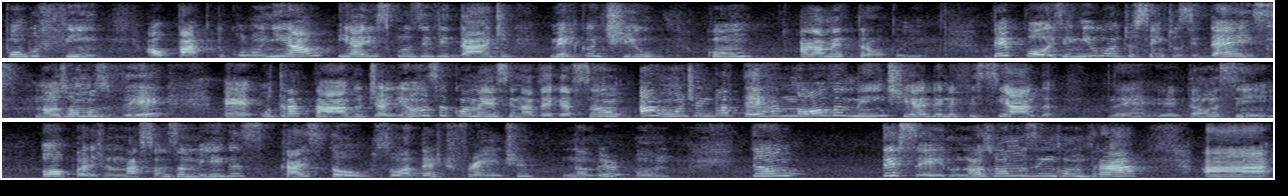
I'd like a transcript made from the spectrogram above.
pondo fim ao pacto colonial e à exclusividade mercantil com a metrópole. Depois, em 1810, nós vamos ver é, o Tratado de Aliança, Comércio e Navegação, aonde a Inglaterra novamente é beneficiada, né? Então, assim, opa, nações amigas, cá estou, sou a best friend number one. Então, Terceiro, nós vamos encontrar ah,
